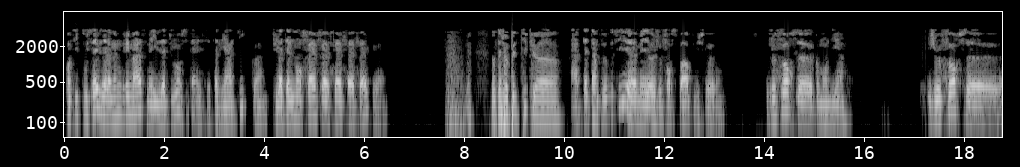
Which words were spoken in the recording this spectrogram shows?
quand il poussait, il faisait la même grimace, mais il faisait toujours, ça devient un tic, quoi. Tu l'as tellement fait, fait, fait, fait, fait que Donc t'as chopé le tic, euh... Ah, peut-être un peu aussi, euh, mais euh, je force pas plus que. Je force, euh, comment dire. Je force. Euh...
